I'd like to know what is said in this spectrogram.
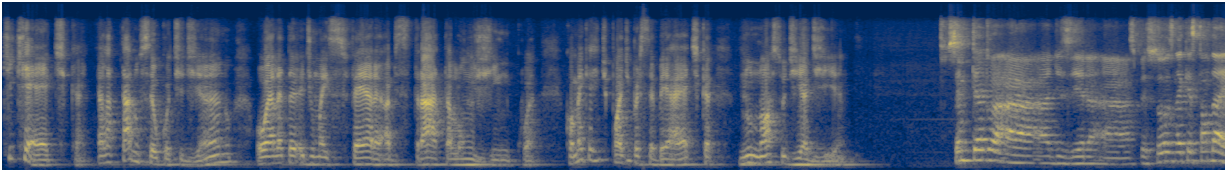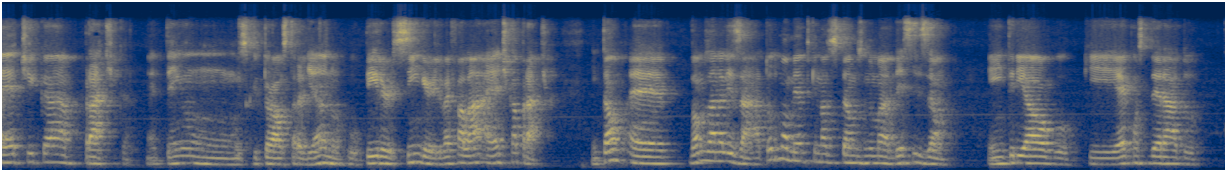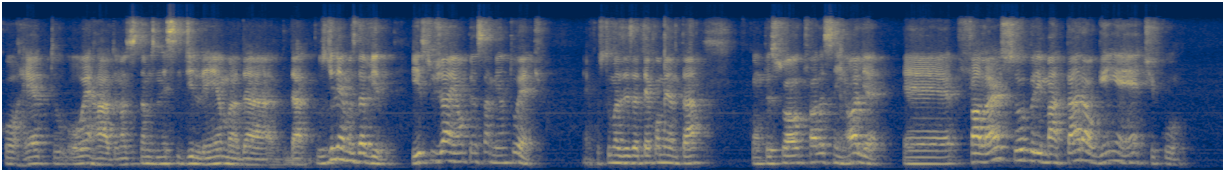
que, que é ética? Ela está no seu cotidiano ou ela é de uma esfera abstrata, longínqua? Como é que a gente pode perceber a ética no nosso dia a dia? Sempre tento a, a dizer às pessoas na questão da ética prática. Né? Tem um escritor australiano, o Peter Singer, ele vai falar a ética prática. Então, é, vamos analisar. A todo momento que nós estamos numa decisão entre algo que é considerado correto ou errado. Nós estamos nesse dilema da, da os dilemas da vida. Isso já é um pensamento ético. Eu costumo às vezes até comentar com o pessoal que fala assim, olha, é, falar sobre matar alguém é ético.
